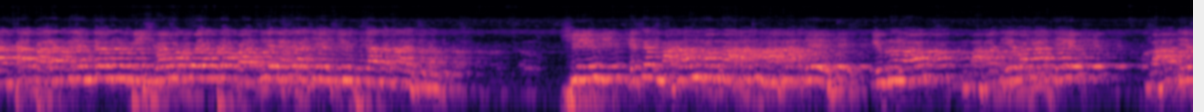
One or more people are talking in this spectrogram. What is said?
આખા ભારતની અંદર વિશ્વમાં કોઈ આપણા ભારતીય નેતા છે શિવ પૂજા કરતા હશે શિવ એટલે મહાનમાં મહાન મહાદેવ. એમનું નામ મહાદેવના દેવ. મહાદેવ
